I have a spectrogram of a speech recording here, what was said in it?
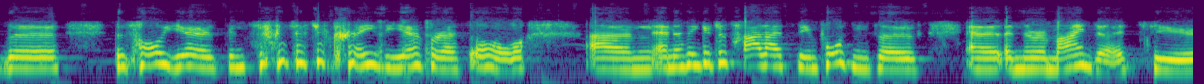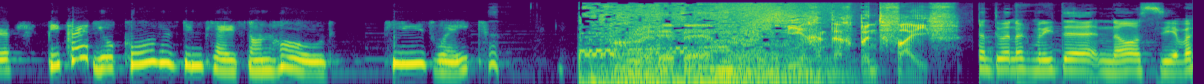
the this whole year has been such a crazy year for us all. Um, and I think it just highlights the importance of uh, and the reminder to be present. Your call has been placed on hold. Please wait. FM 90.5 20 minute na 7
